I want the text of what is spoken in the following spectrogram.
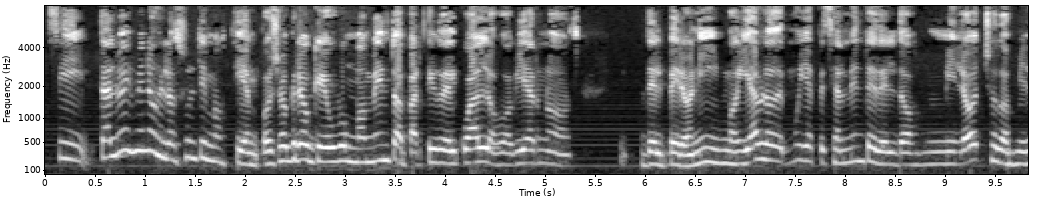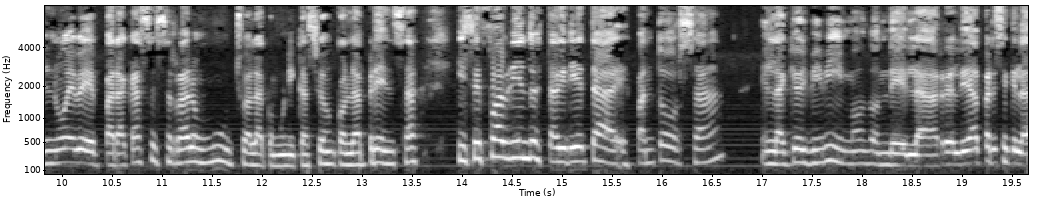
Sí, tal vez menos en los últimos tiempos. Yo creo que hubo un momento a partir del cual los gobiernos del peronismo, y hablo de, muy especialmente del 2008-2009 para acá, se cerraron mucho a la comunicación con la prensa y se fue abriendo esta grieta espantosa en la que hoy vivimos, donde la realidad parece que la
